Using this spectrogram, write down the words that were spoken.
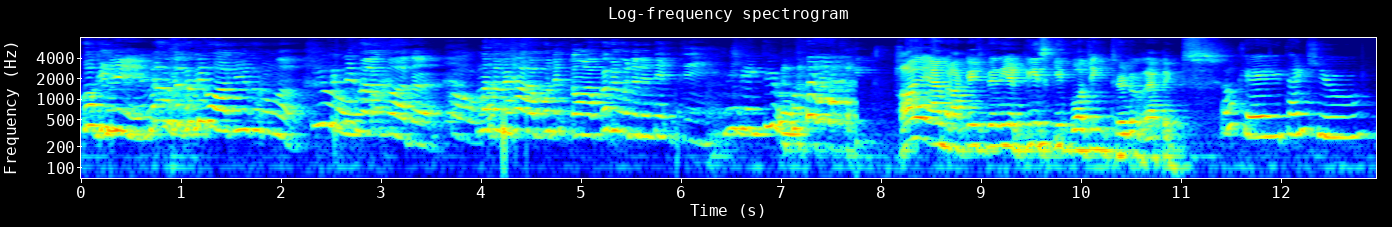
कोकी मैं उसे कभी बात नहीं करूँगा कितनी गलत बात है मैं हमेशा आपको देखता हूँ आप कभी मुझे नहीं देखती मैं देखती हूँ Hi, I'm Rakesh Bedi and please keep watching Theatre Rapids. Okay, thank you.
